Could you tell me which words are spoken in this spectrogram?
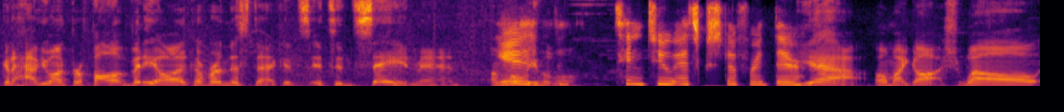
Gonna have you on for a follow-up video covering this deck. It's it's insane, man. Yeah. Tin 2 esque stuff right there. Yeah. Oh my gosh. Well,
